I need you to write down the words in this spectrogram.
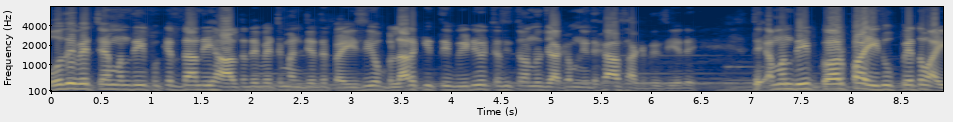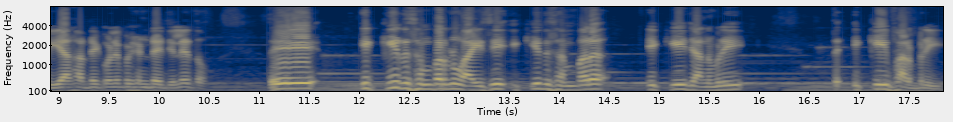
ਉਹਦੇ ਵਿੱਚ ਅਮਨਦੀਪ ਕਿੱਦਾਂ ਦੀ ਹਾਲਤ ਦੇ ਵਿੱਚ ਮੰਜੇ ਤੇ ਪਈ ਸੀ, ਉਹ ਬਲਰ ਕੀਤੀ ਵੀਡੀਓ 'ਚ ਅਸੀਂ ਤੁਹਾਨੂੰ ਜ਼ਖਮ ਨਹੀਂ ਦਿਖਾ ਸਕਦੇ ਸੀ ਇਹਦੇ। ਤੇ ਅਮਨਦੀਪ ਕੌਰ ਭਾਈ ਰੂਪੇ ਤੋਂ ਆਈ ਆ ਸਾਡੇ ਕੋਲੇ ਬਠਿੰਡੇ ਜ਼ਿਲ੍ਹੇ ਤੋਂ। ਤੇ 21 ਦਸੰਬਰ ਨੂੰ ਆਈ ਸੀ 21 ਦਸੰਬਰ 21 ਜਨਵਰੀ ਤੇ 21 ਫਰਵਰੀ।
